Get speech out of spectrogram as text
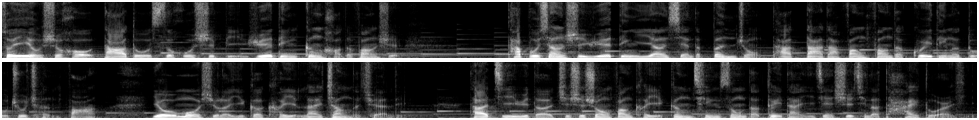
所以有时候打赌似乎是比约定更好的方式，它不像是约定一样显得笨重，它大大方方地规定了赌注惩罚，又默许了一个可以赖账的权利。它给予的只是双方可以更轻松地对待一件事情的态度而已。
